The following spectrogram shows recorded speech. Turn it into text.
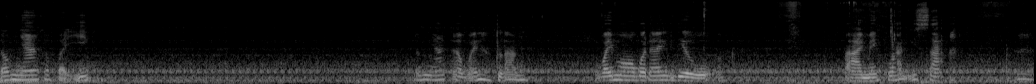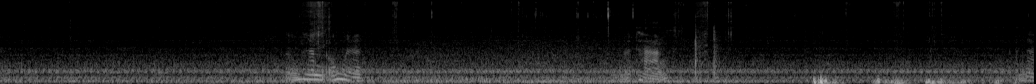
ดอกหญ้าเข้าไปอีกดอกหญ้าก็เอาไว้ข้างล่างไว้มอบ่ได้เดี๋ยวปลายไม้กวาดอิสระต้องหั่นออกมามาทาง นั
